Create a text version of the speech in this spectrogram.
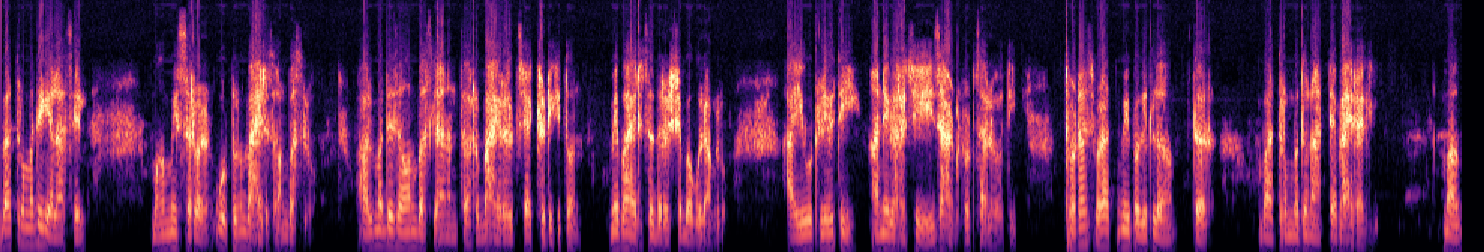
बाथरूममध्ये गेला असेल मग मी सरळ उठून बाहेर जाऊन बसलो. हॉलमध्ये जाऊन बसल्यानंतर बाहेरच्या खिडकीतून मी बाहेरचं दृश्य बघू लागलो. आई उठली होती आणि घराची झाडलोट चालू होती. थोड्याच वेळात मी बघितलं तर बाथरूममधून आत्या बाहेर आली. मग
